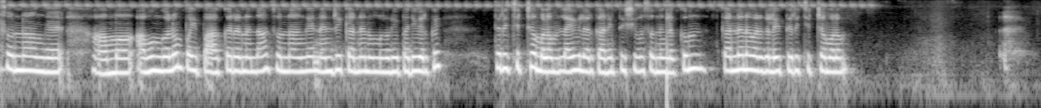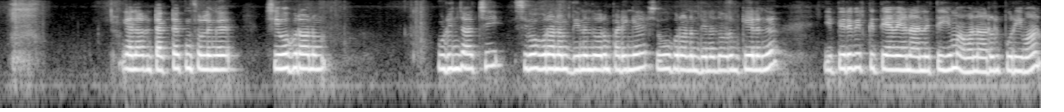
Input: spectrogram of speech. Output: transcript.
சொன்னாங்க. ஆமாம் அவங்களும் போய் பார்க்குறேன்னு தான் சொன்னாங்க. நன்றி கண்ணன் உங்களுடைய பதிவிற்கு திருச்சிற்றம்பலம் லைவில் இருக்க அனைத்து சிவசந்தங்களுக்கும் கண்ணன் அவர்களை திருச்சிற்றம்பலம். எல்லோரும் டக் டக்குன்னு சொல்லுங்கள் சிவபுராணம் முடிஞ்சாச்சு. சிவபுராணம் தினந்தோறும் படிங்க. சிவபுராணம் தினந்தோறும் கேளுங்க. இப்பிரிவிற்கு தேவையான அனைத்தையும் அவன் அருள் புரிவான்.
